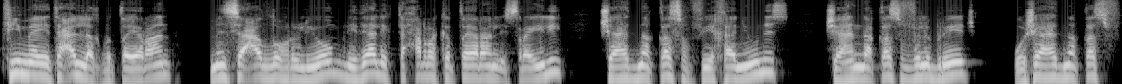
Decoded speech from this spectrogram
فيما يتعلق بالطيران من ساعات ظهر اليوم. لذلك تحرك الطيران الإسرائيلي. شاهدنا قصف في خان يونس شاهدنا قصف في البريج وشاهدنا قصف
